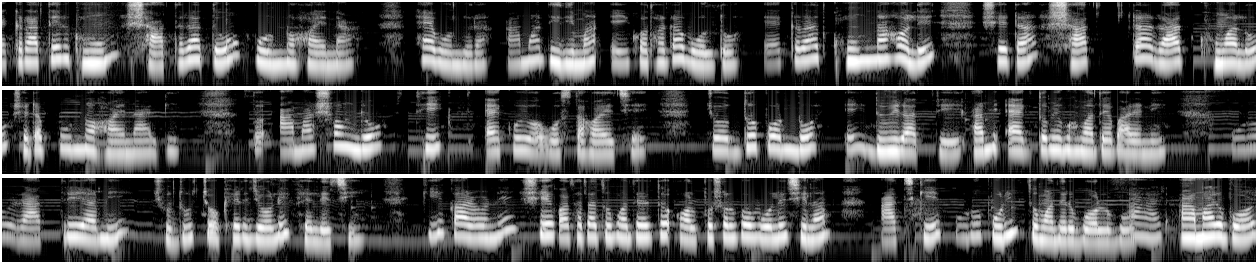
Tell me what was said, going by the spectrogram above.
এক রাতের ঘুম সাত রাতেও পূর্ণ হয় না। হ্যাঁ বন্ধুরা, আমার দিদিমা এই কথাটা বলতো, এক রাত ঘুম না হলে সেটা সাতটা রাত ঘুমালো সেটা পূর্ণ হয় না আর কি তো আমার সঙ্গেও ঠিক একই অবস্থা হয়েছে। চোদ্দ পনেরো এই দুই রাত্রি আমি একদমই ঘুমাতে পারিনি। পুরো রাত্রি আমি শুধু চোখের জলই ফেলেছি। কি কারণে? সে কথাটা তোমাদের তো অল্প স্বল্প বলেছিলাম। আজকে পুরোপুরি তোমাদের বলব। আর আমার বর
